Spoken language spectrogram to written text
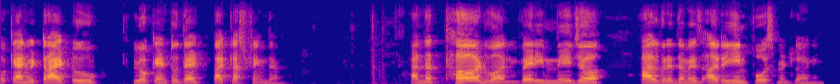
Okay, and we try to look into that by clustering them. And the third one, very major algorithm is a reinforcement learning.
